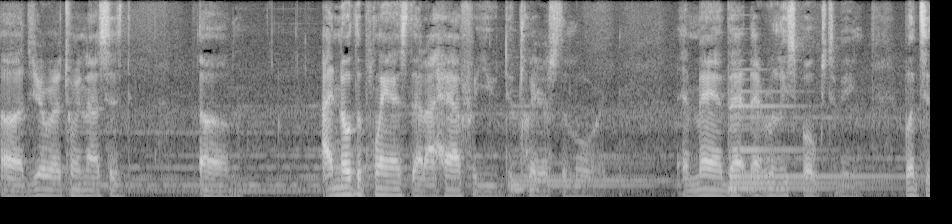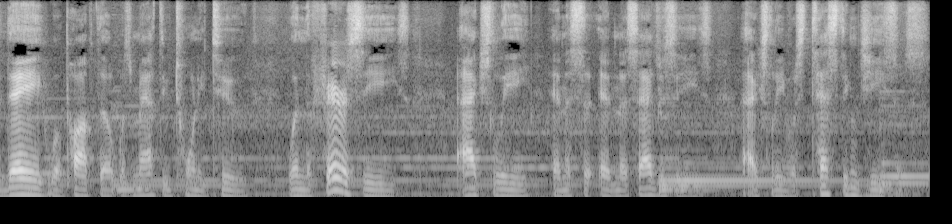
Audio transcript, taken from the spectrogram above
uh, Jeremiah 29 says, um, I know the plans that I have for you, declares the Lord. And man, that, that really spoke to me. But today, what popped up was Matthew 22, when the Pharisees actually and the, and the Sadducees actually was testing Jesus.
